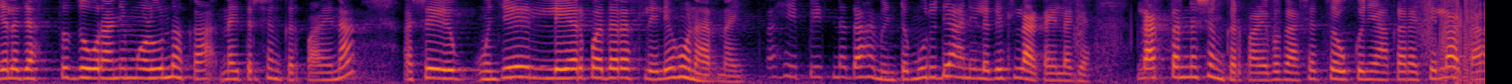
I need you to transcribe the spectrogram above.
याला जास्त जोराने मळू नका नाहीतर शंकरपाळे ना असे म्हणजे लेअर पदर असलेले होणार नाही. आता हे पीठ ना दहा मिनटं मुरू द्या आणि लगेच लाटायला घ्या. लाटताना शंकरपाळे बघा अशा चौकनी आकाराचे लाटा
